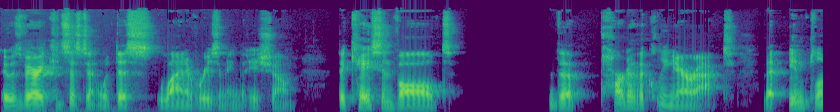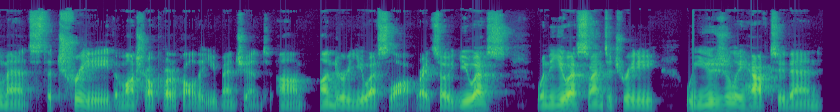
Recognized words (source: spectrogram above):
It was very consistent with this line of reasoning that he's shown. The case involved the part of the Clean Air Act that implements the treaty, the Montreal Protocol that you mentioned, um, under U.S. law, right? So, U.S. when the U.S. signs a treaty, we usually have to then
